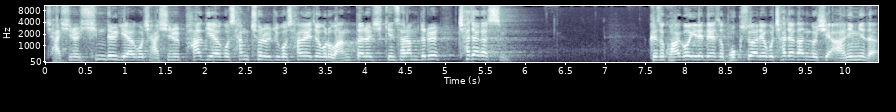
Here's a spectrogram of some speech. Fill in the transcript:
자신을 힘들게 하고 자신을 파괴하고 상처를 주고 사회적으로 왕따를 시킨 사람들을 찾아갔습니다. 그래서 과거 일에 대해서 복수하려고 찾아간 것이 아닙니다.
